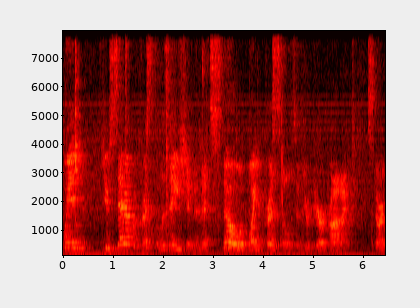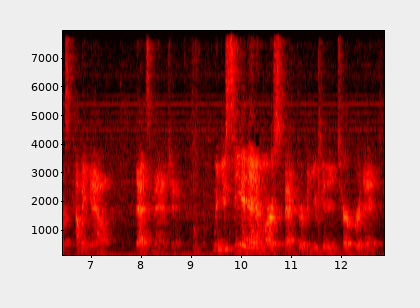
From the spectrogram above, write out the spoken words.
When you set up a crystallization and that snow of white crystals of your pure product starts coming out, that's magic. When you see an NMR spectrum and you can interpret it,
